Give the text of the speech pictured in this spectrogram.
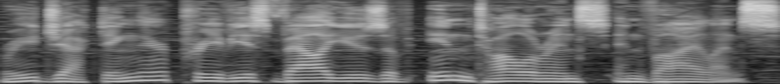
rejecting their previous values of intolerance and violence.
